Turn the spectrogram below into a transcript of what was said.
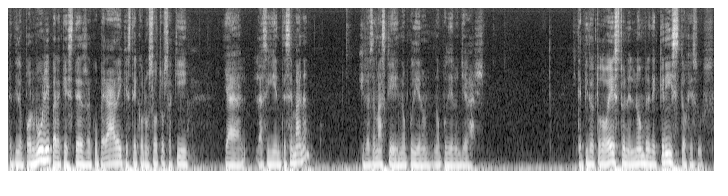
Te pido por Bully para que estés recuperada y que esté con nosotros aquí ya la siguiente semana. Y los demás que no pudieron, no pudieron llegar. Y te pido todo esto en el nombre de Cristo Jesús.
